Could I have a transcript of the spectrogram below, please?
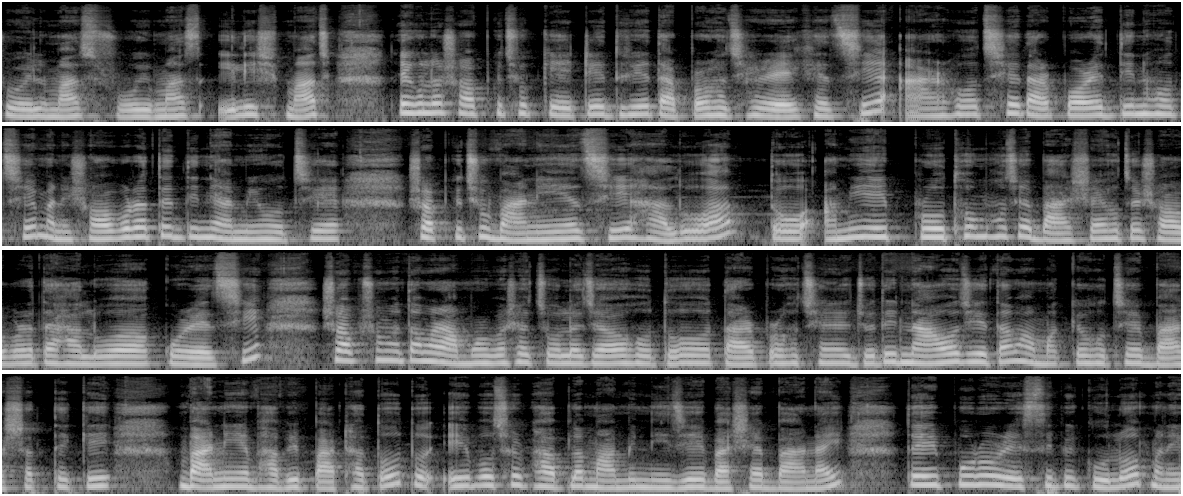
শৈল মাছ, রুই মাছ, ইলিশ মাছ। তো এগুলো সব কিছু কেটে ধুয়ে তারপর হচ্ছে রেখেছি। আর হচ্ছে তারপরের দিন হচ্ছে মানে সবরাতের দিনে আমি হচ্ছে সব কিছু বানিয়েছি, হালুয়া। তো আমি এই প্রথম হচ্ছে বাসায় হচ্ছে সর্বরাতে হালুয়া করেছি। সবসময় তো আমার আম্মুর বাসায় চলে যাওয়া হতো। তারপর হচ্ছে যদি নাও যেতাম আমাকে হচ্ছে বাসার থেকে বানিয়ে ভাবি পাঠাতো। তো এই বছর ভাবলাম আমি নিজেই বাসায় বানাই। তো এই পুরো রেসিপিগুলো মানে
